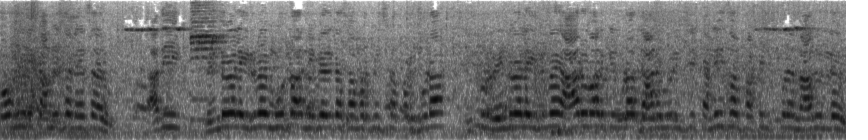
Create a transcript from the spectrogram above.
రోహిణి కమిషన్ వేశారు. అది రెండు వేల ఇరవై మూడులో నివేదిక సమర్పించినప్పటికి కూడా ఇప్పుడు రెండు వేల ఇరవై ఆరు వరకు కూడా దాని గురించి కనీసం పట్టించుకునే నాదులు లేవు.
